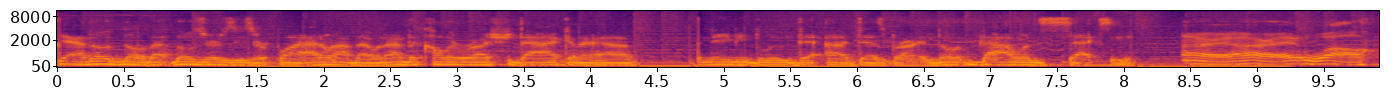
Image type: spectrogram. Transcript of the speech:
Yeah, those, no, that those jerseys are fly. I don't have that one. I have the color rush Dak, and I have the navy blue De- uh, Dez Bryant. That one's sexy. All right, all right. Well,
